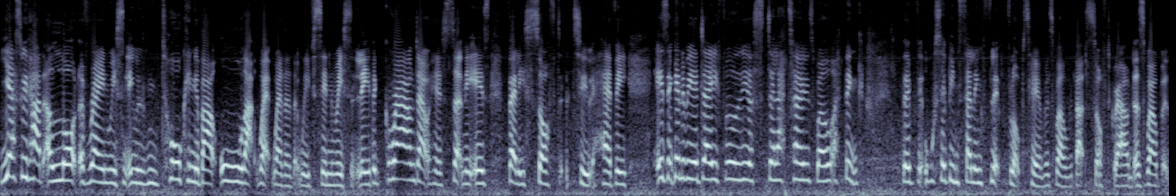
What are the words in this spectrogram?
yes, we've had a lot of rain recently. We've been talking about all that wet weather that we've seen recently. The ground out here certainly is fairly soft to heavy. Is it going to be a day for your stilettos? Well, I think they've also been selling flip-flops here as well with that soft ground as well but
